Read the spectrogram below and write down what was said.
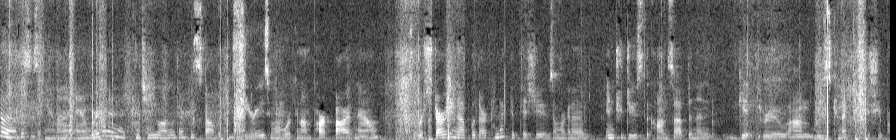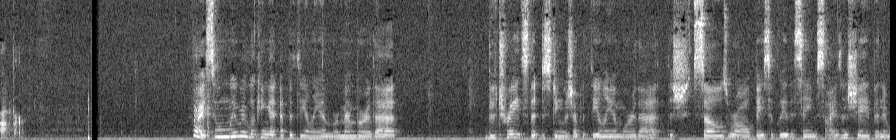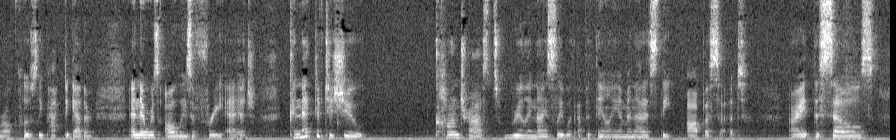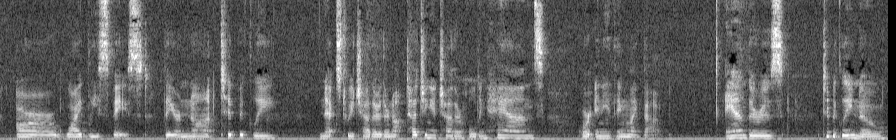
Hello, this is Anna, and we're going to continue on with our histology series, and we're working on part five now. So, we're starting up with our connective tissues, and we're going to introduce the concept and then get through um, loose connective tissue proper. All right, so when we were looking at epithelium, remember that the traits that distinguish epithelium were that the cells were all basically the same size and shape, and they were all closely packed together and there was always a free edge. Connective tissue contrasts really nicely with epithelium in that it's the opposite. All right, the cells are widely spaced. They are not typically next to each other, they're not touching each other, holding hands, or anything like that. And there is typically no,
